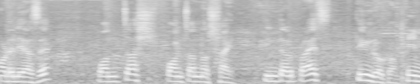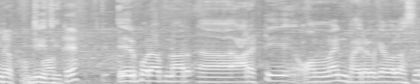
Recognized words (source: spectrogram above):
মডেলই আছে। পঞ্চাশ পঞ্চান্ন ষাট। তিনটার প্রাইস তিন রকম। তিন রকম জি জি। এরপরে আপনার আরেকটি অনলাইন ভাইরাল কেবল আছে।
